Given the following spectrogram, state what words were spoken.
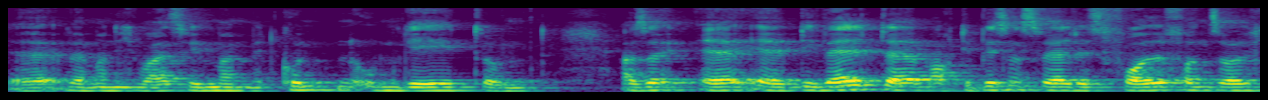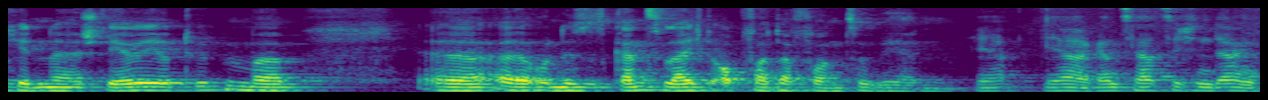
äh, wenn man nicht weiß, wie man mit Kunden umgeht. Und also äh, äh, die Welt, auch die Businesswelt ist voll von solchen Stereotypen und es ist ganz leicht Opfer davon zu werden. Ja, ja, ganz herzlichen Dank.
